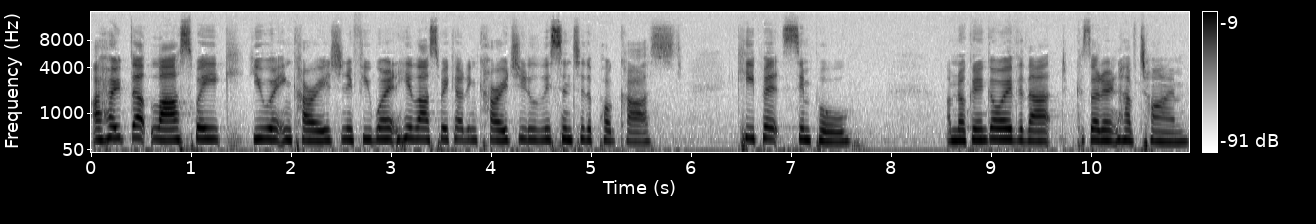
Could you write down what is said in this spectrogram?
I hope that last week you were encouraged. And if you weren't here last week, I'd encourage you to listen to the podcast. Keep it simple. I'm not going to go over that because I don't have time.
